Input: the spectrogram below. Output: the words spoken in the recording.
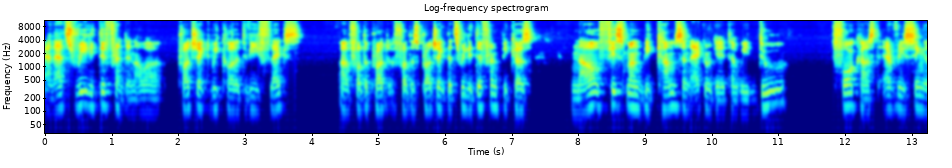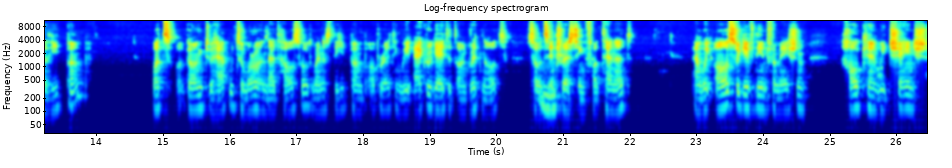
and that's really different in our project. We call it VFlex uh, for the pro- for this project. That's really different because now Viessmann becomes an aggregator. We do forecast every single heat pump. What's going to happen tomorrow in that household? When is the heat pump operating? We aggregate it on grid nodes, so it's mm-hmm. interesting for TenneT. And we also give the information how can we change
